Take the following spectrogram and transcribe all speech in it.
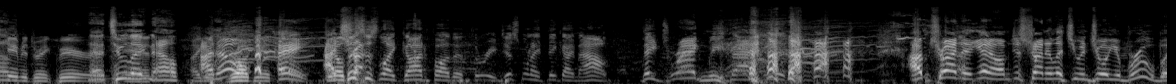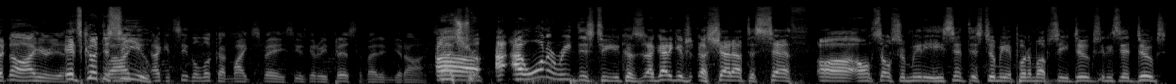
pound. came to drink beer. Yeah, too late now. I, I know. Hey, you I know, try- this is like Godfather Three. Just when I think I'm out, they drag me back. I'm trying to, you know, I'm just trying to let you enjoy your brew, but no, I hear you. It's good to Well, see I, you. I can see the look on Mike's face. He was going to be pissed if I didn't get on. That's Uh, true. I, I want to read this to you because I got to give a shout out to Seth uh, on social media. He sent this to me and put him up. See Dukes, and he said, Dukes,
